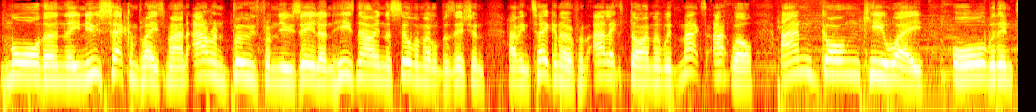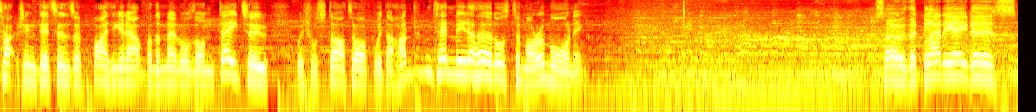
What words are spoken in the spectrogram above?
more than the new second place man, Aaron Booth from New Zealand. He's now in the silver medal position, having taken over from Alex Diamond with Max Attwell and Gong Kiwei, all within touching distance of fighting it out for the medals on day two, which will start off with 110 metre hurdles tomorrow morning. So the gladiators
